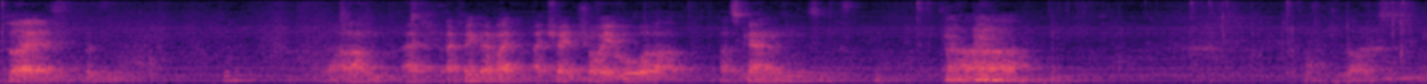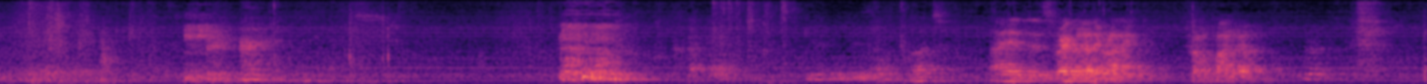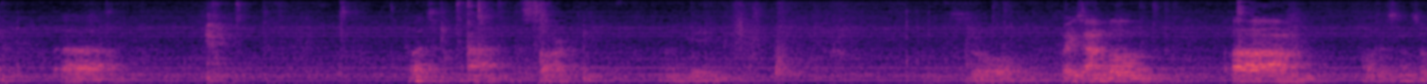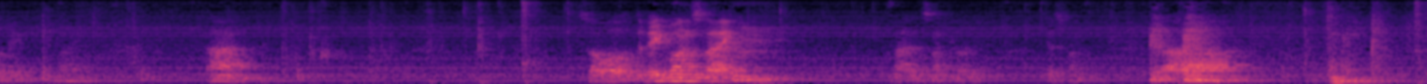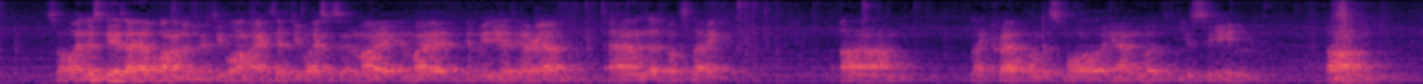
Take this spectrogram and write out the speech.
So I, um, I, I think I might I try show you uh, a scan. Uh, logs. What? I, it's regularly running from Conjo. Uh, what? Ah, the. Okay. So, for example, um, oh, that's not so big. Ah. So the big ones like, ah, that's not good. This one. Uh, so in this case, I have 151 active devices in my in my immediate area, and it looks like um, like crap on the small again. But you see um,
